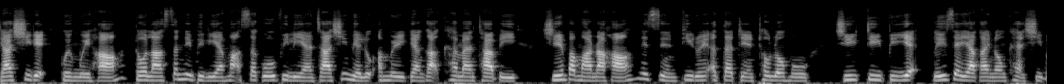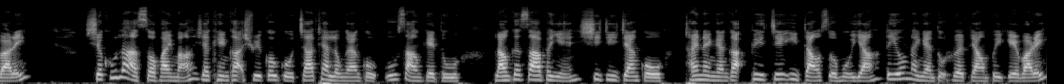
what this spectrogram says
ရရှိတဲ့ဝင်ငွေဟာဒေါ်လာ12ဘီလီယံမှ19ဘီလီယံကြားရှိမယ်လို့အမေရိကန်ကခန့်မှန်းထားပြီးရင်းပမာဏဟာနှစ်စဉ်ပြည်တွင်းအသက်တင်ထုတ်လုပ်မှု GDP ရဲ့40ရာခိုင်နှုန်းခန့်ရှိပါတယ်။ယခုလအစောပိုင်းမှာရခိုင်ကရွှေကုတ်ကိုကြားဖြတ်လုပ်ငန်းကိုဦးဆောင်ခဲ့သူလောင်ကစားဘရင်ရှီတီကျန်းကိုထိုင်းနိုင်ငံကဖေကျင်းဤတောင်းဆိုမှုအရတရုတ်နိုင်ငံသို့လွှဲပြောင်းပေးခဲ့ပါတယ်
